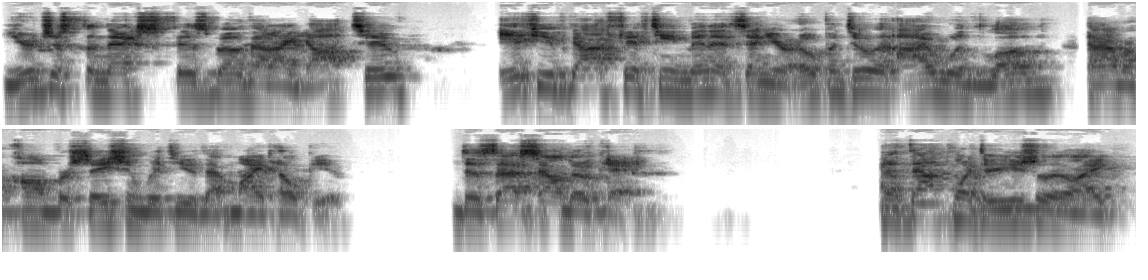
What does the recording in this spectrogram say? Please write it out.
You're just the next FSBO that I got to. If you've got 15 minutes and you're open to it, I would love to have a conversation with you that might help you. Does that sound okay? And at that point, they're usually like,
